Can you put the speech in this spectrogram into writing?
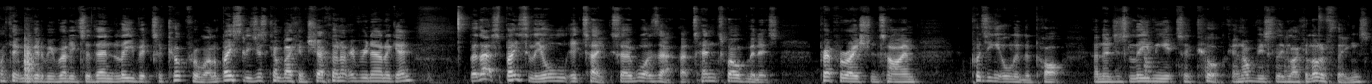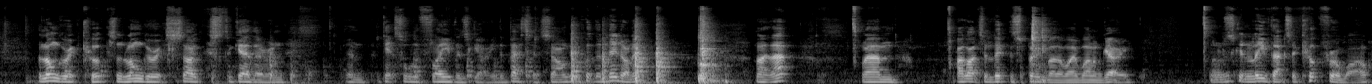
I think we're going to be ready to then leave it to cook for a while and basically just come back and check on it every now and again. But that's basically all it takes. So what is that? About 10, 12 minutes preparation time, putting it all in the pot and then just leaving it to cook. And obviously, like a lot of things, the longer it cooks and the longer it soaks together and, and gets all the flavours going, the better. So I'm going to put the lid on it like that. Um, I like to lick the spoon, by the way, while I'm going. I'm just going to leave that to cook for a while.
